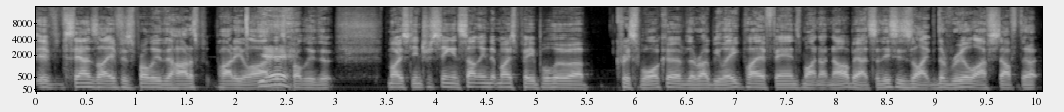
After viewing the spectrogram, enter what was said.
it, it sounds like if it's probably the hardest part of your life, Yeah. it's probably the most interesting and something that most people who are Chris Walker, the rugby league player fans, might not know about. So this is like the real life stuff that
